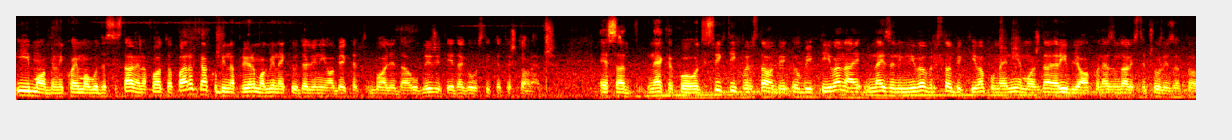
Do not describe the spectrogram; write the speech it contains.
i mobilni koji mogu da se stave na fotoaparat kako bi, na primjer, mogli neki udaljeni objekat bolje da ubližite i da ga uslikate što lepše. E sad, nekako od svih tih vrsta obje- objektiva, naj, najzanimljivija vrsta objektiva po meni je možda riblje oko. Ne znam da li ste čuli za to.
